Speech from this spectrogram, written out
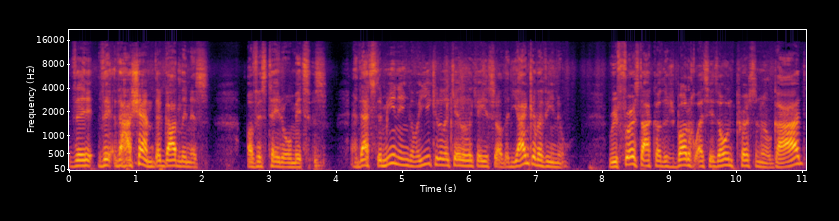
the, the, the Hashem, the godliness of his Tate or mitzvahs. And that's the meaning of a Yikir Lekei Lekei Yisrael, that Yankov Avinu refers to HaKadosh Baruch Hu as his own personal God,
